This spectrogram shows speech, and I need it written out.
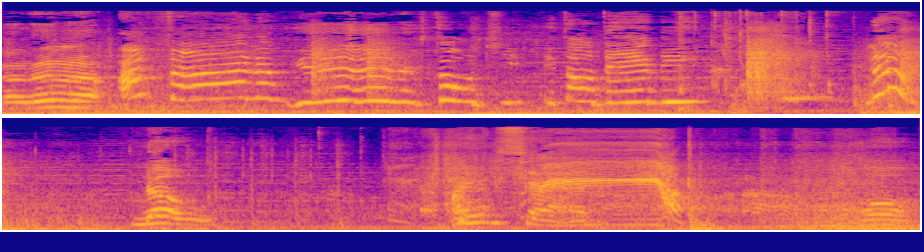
No, no, no, I'm fine. I'm good. It's all, it's all dandy. No! No. I am sad. Oh.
